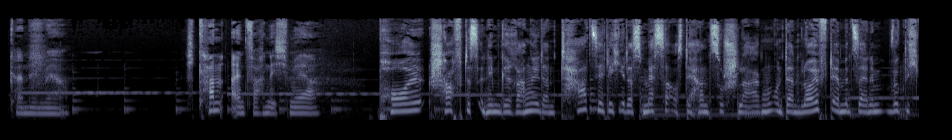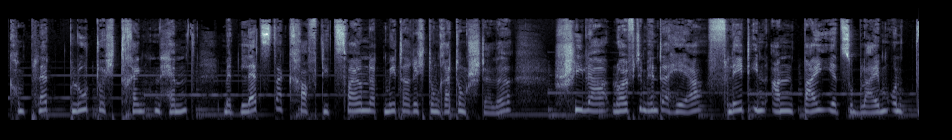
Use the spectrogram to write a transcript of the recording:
Kann nicht mehr. Ich kann einfach nicht mehr. Paul schafft es in dem Gerangel dann tatsächlich ihr das Messer aus der Hand zu schlagen und dann läuft er mit seinem wirklich komplett blutdurchtränkten Hemd mit letzter Kraft die 200 Meter Richtung Rettungsstelle. Sheila läuft ihm hinterher, fleht ihn an, bei ihr zu bleiben und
